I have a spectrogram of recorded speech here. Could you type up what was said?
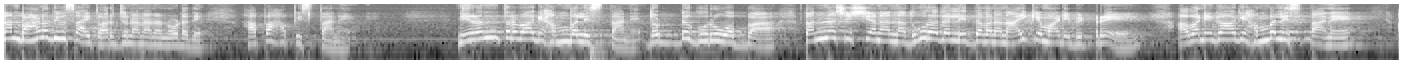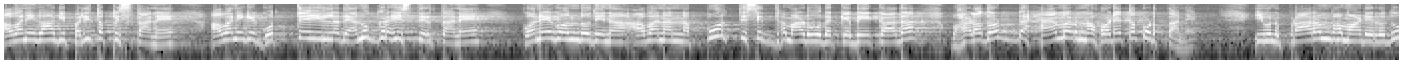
ನಾನು ಬಹಳ ದಿವಸ ಆಯಿತು ಅರ್ಜುನನನ್ನು ನೋಡದೆ, ಹಪ ಹಪಿಸ್ತಾನೆ. ನಿರಂತರವಾಗಿ ಹಂಬಲಿಸ್ತಾನೆ. ದೊಡ್ಡ ಗುರು ಒಬ್ಬ ತನ್ನ ಶಿಷ್ಯನನ್ನು ದೂರದಲ್ಲಿದ್ದವನನ್ನು ಆಯ್ಕೆ ಮಾಡಿಬಿಟ್ರೆ ಅವನಿಗಾಗಿ ಹಂಬಲಿಸ್ತಾನೆ, ಅವನಿಗಾಗಿ ಪರಿತಪ್ಪಿಸ್ತಾನೆ ಅವನಿಗೆ ಗೊತ್ತೇ ಇಲ್ಲದೆ ಅನುಗ್ರಹಿಸ್ತಿರ್ತಾನೆ. ಕೊನೆಗೊಂದು ದಿನ ಅವನನ್ನು ಪೂರ್ತಿ ಸಿದ್ಧ ಮಾಡುವುದಕ್ಕೆ ಬೇಕಾದ ಬಹಳ ದೊಡ್ಡ ಹ್ಯಾಮರ್ನ ಹೊಡೆತ ಕೊಡ್ತಾನೆ. ಇವನು ಪ್ರಾರಂಭ ಮಾಡಿರೋದು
